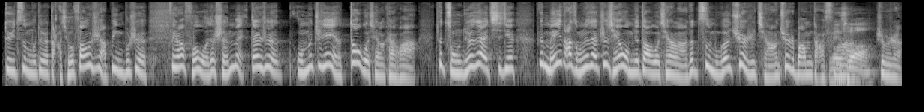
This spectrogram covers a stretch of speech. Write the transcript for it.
对于字母这个打球方式啊，并不是非常符合我的审美。但是我们之前也道过歉了，开花。这总决赛期间，这没打总决赛之前，我们就道过歉了。这字母哥确实强，确实把我们打服了，没错，是不是？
